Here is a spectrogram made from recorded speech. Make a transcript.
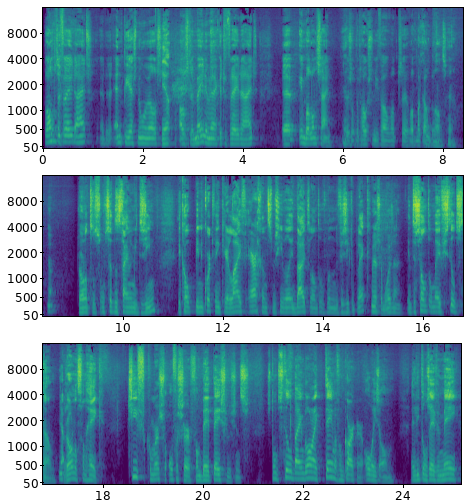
klanttevredenheid, de NPS noemen we wel eens, als de medewerkertevredenheid eh, in balans zijn. Dus op het hoogste niveau wat, eh, wat maar kan. Balans, ja. Ja. Ronald, het is ontzettend fijn om je te zien. Ik hoop binnenkort weer een keer live ergens, misschien wel in het buitenland of op een fysieke plek. Maar dat zou mooi zijn. Interessant om even stil te staan. Ja. Ronald van Heek, Chief Commercial Officer van BP Solutions, stond stil bij een belangrijk thema van Gartner, Always On. En liet ons even mee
